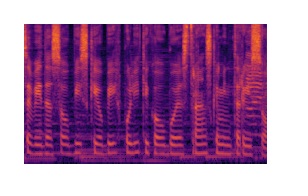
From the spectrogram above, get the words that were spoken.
Seveda so obiski obeh politikov v bojestranskem interesu.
